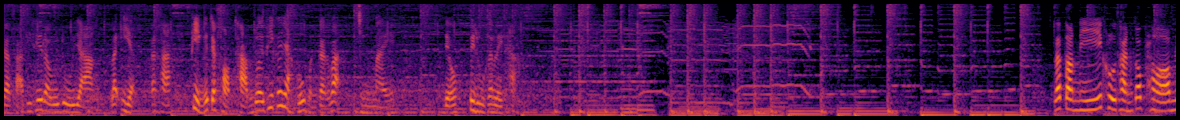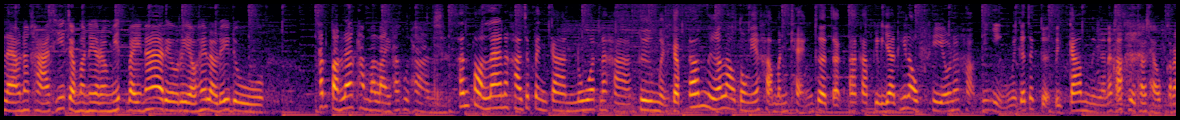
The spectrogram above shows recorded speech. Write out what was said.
จะสาธิตให้เราได้ดูอย่างละเอียดนะคะพี่หญิงก็จะสอบถามด้วยพี่ก็อยากรู้เหมือนกันว่าจริงไหม เดี๋ยวไปดูกันเลยค่ะและตอนนี้ครูทันก็พร้อมแล้วนะคะ ที่จะมาเนรมิตใบหน้าเรียวๆ ให้เราได้ดู ขั้นตอนแรกทำอะไรคะครูทันขั้นตอนแรกนะคะจะเป็นการนวดนะคะ คือเหมือนกับกล้ามเนื้อเราตรงนี้ค่ะ มันแข็งเกิดจากอากับกิริยาที่เราเคี้ยวนะคะพี่หญิงมันก็จะเกิดเป็นกล้ามเนื้อนะก็คะ คือแถวแถวๆกร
